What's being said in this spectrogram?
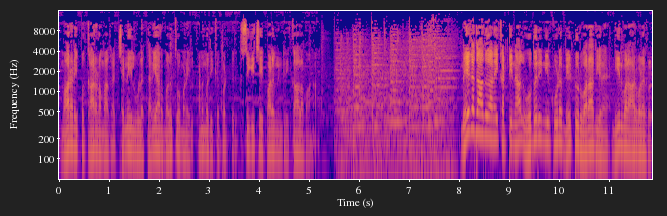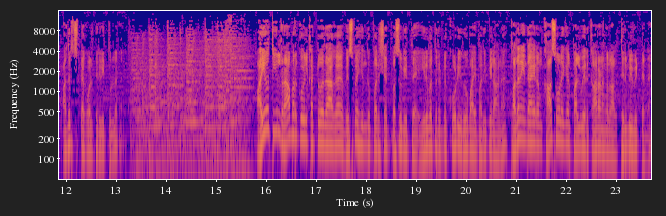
மாரடைப்பு காரணமாக சென்னையில் உள்ள தனியார் மருத்துவமனையில் அனுமதிக்கப்பட்டு சிகிச்சை பலனின்றி காலமானார். மேகதாது அணை கட்டினால் உபரி நீர் கூட மேட்டூர் வராது என நீர்வள ஆர்வலர்கள் அதிர்ச்சி தகவல் தெரிவித்துள்ளனர். அயோத்தியில் ராமர் கோவில் கட்டுவதாக விஸ்வ இந்து பரிஷத் வசூலித்த இருபத்தி ரெண்டு கோடி ரூபாய் மதிப்பிலான பதினைந்தாயிரம் காசோலைகள் பல்வேறு காரணங்களால் திரும்பிவிட்டன.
